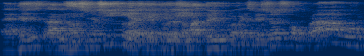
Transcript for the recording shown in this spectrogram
é, registrado, não Existia, escritura, ele- matrícula. as né? pessoas compravam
